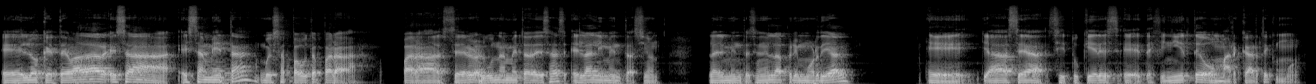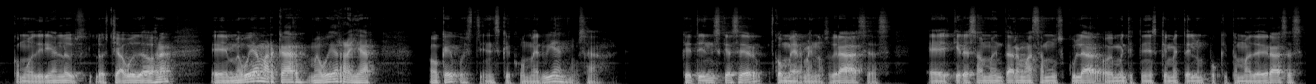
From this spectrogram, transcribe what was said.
Eh, lo que te va a dar esa, esa meta o esa pauta para, para hacer alguna meta de esas es la alimentación. La alimentación es la primordial. Eh, ya sea si tú quieres eh, definirte o marcarte, como, como dirían los, los chavos de ahora, eh, me voy a marcar, me voy a rayar. Ok, pues tienes que comer bien. O sea, ¿qué tienes que hacer? Comer menos grasas. quieres aumentar masa muscular, obviamente tienes que meterle un poquito más de grasas.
